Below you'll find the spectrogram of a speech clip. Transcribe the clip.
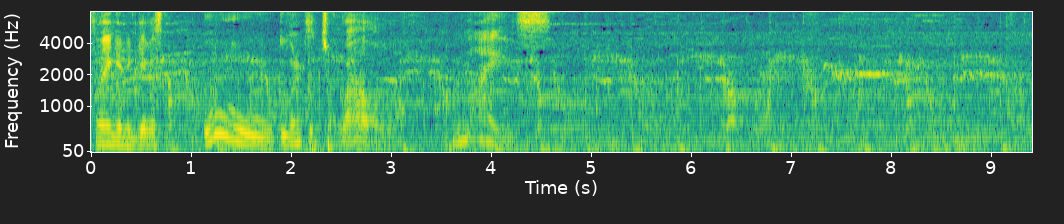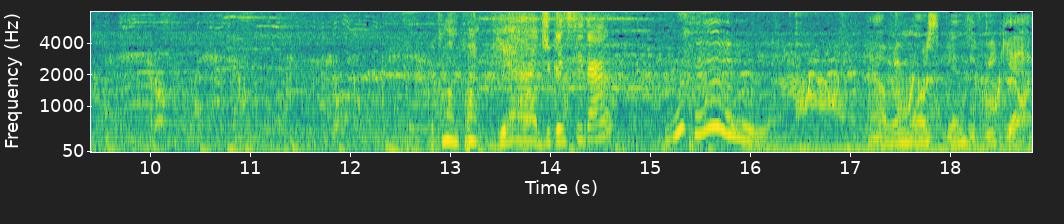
So they're going to give us... Ooh, it went up to 12. Nice. Come on, come on. Yeah, did you guys see that? Woohoo! How many more spins did we get?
